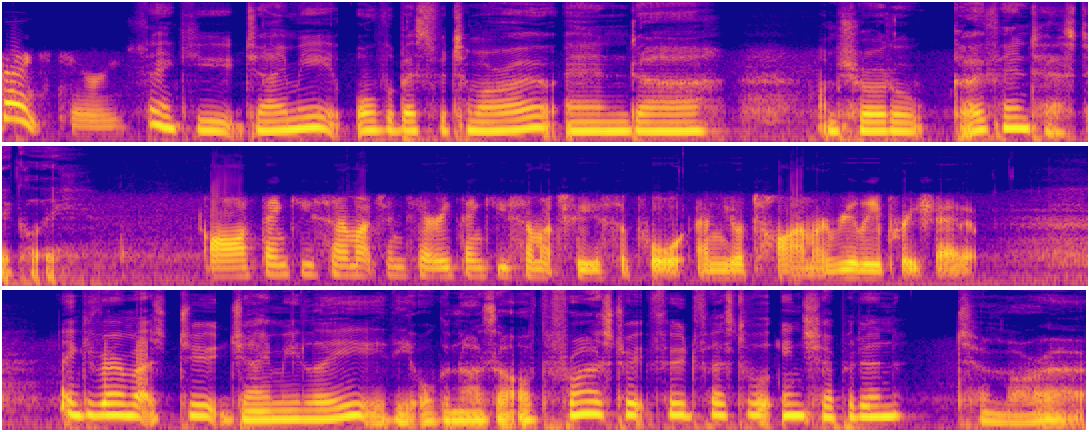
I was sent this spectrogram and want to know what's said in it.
Thanks, Terry. Thank you, Jamie. All the best for tomorrow, and uh, I'm sure it'll go fantastically. Oh, thank you so much, and Terry, thank you so much for your support and your time. I really appreciate it. Thank you very much to Jamie Lee, the organiser of the Fryers Street Food Festival in Shepparton tomorrow.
